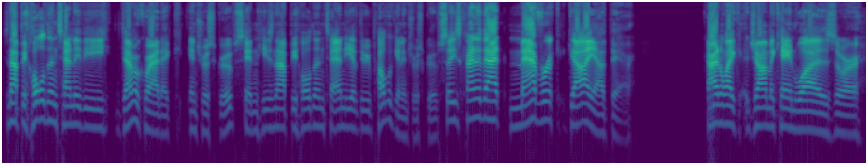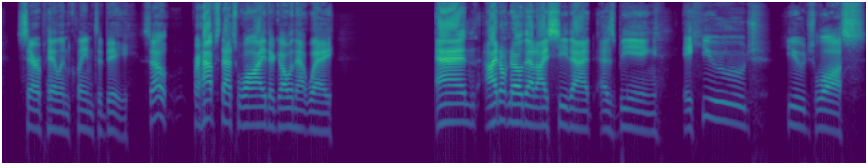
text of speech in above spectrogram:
He's not beholden to any of the Democratic interest groups, and he's not beholden to any of the Republican interest groups. So he's kind of that maverick guy out there, kind of like John McCain was, or Sarah Palin claimed to be. So perhaps that's why they're going that way. And I don't know that I see that as being a huge, huge loss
